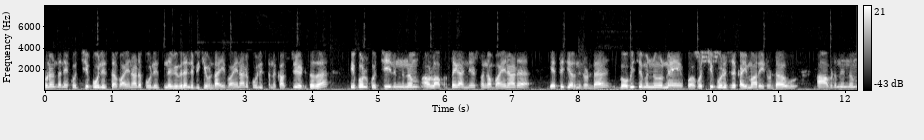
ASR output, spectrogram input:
ഉടൻ തന്നെ കൊച്ചി പോലീസ് വയനാട് പോലീസിന് വിവരം ലഭിക്കുകയുണ്ടായി. വയനാട് പോലീസ് തന്നെ കസ്റ്റഡി എടുത്തത്. ഇപ്പോൾ കൊച്ചിയിൽ നിന്നും ഉള്ള പ്രത്യേക അന്വേഷണ സംഘം വയനാട് എത്തിച്ചേർന്നിട്ടുണ്ട്. ബോബി ചെമ്മന്നൂരിനെ കൊച്ചി പോലീസിന് കൈമാറിയിട്ടുണ്ട്. അവിടെ നിന്നും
